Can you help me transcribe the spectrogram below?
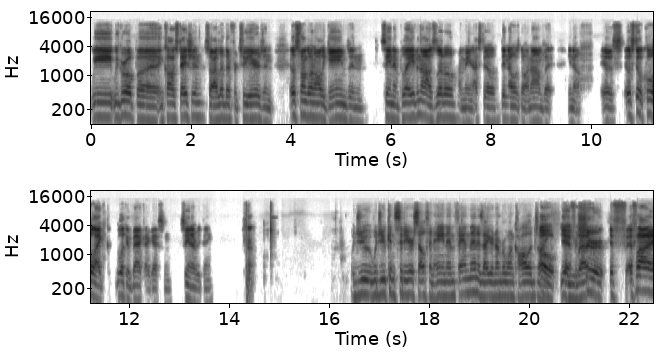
we we grew up uh, in College Station, so I lived there for two years, and it was fun going to all the games and seeing them play. Even though I was little, I mean, I still didn't know what was going on, but you know, it was it was still cool. Like looking back, I guess, and seeing everything. Would you would you consider yourself an A and M fan then? Is that your number one college? Like, oh yeah, for rep? sure. If if I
